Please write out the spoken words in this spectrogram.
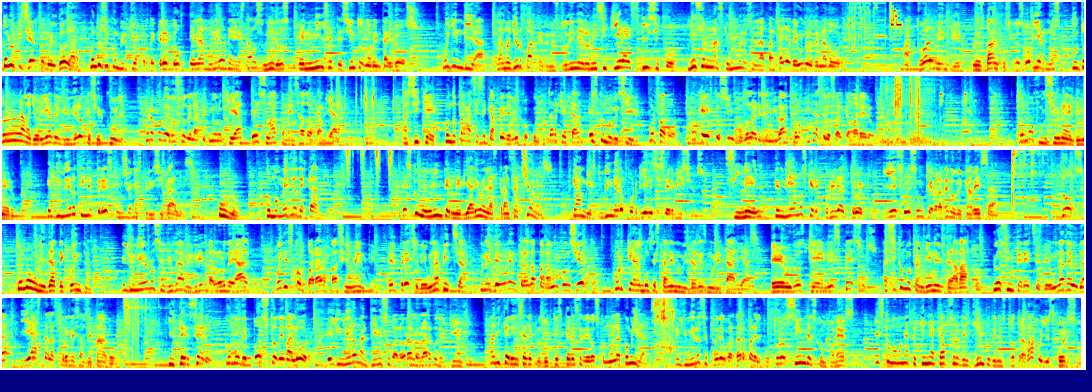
tan oficial como el dólar, cuando se convirtió por decreto en la moneda de Estados Unidos en 1792. Hoy en día, la mayor parte de nuestro dinero ni siquiera es físico, no son más que números en la pantalla de un ordenador. Actualmente, los bancos y los gobiernos controlan la mayoría del dinero que circula, pero con el uso de la tecnología, eso ha comenzado a cambiar. Así que, cuando pagas ese café de lujo con tu tarjeta, es como decir, por favor, coge estos 5 dólares de mi banco y dáselos al camarero. ¿Cómo funciona el dinero? El dinero tiene tres funciones principales. 1. Como medio de cambio. Es como un intermediario en las transacciones. Cambias tu dinero por bienes y servicios. Sin él, tendríamos que recurrir al trueque, y eso es un quebradero de cabeza. 2. Como unidad de cuenta. El dinero nos ayuda a medir el valor de algo. Puedes comparar fácilmente el precio de una pizza con el de una entrada para un concierto, porque ambos están en unidades monetarias, euros, yenes, pesos, así como también el trabajo, los intereses de una deuda y hasta las promesas de pago. Y tercero, como depósito de valor, el dinero mantiene su valor a lo largo del tiempo, a diferencia de productos perecederos como la comida. El dinero se puede guardar para el futuro sin descomponerse. Es como una pequeña cápsula del tiempo de nuestro trabajo y esfuerzo.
